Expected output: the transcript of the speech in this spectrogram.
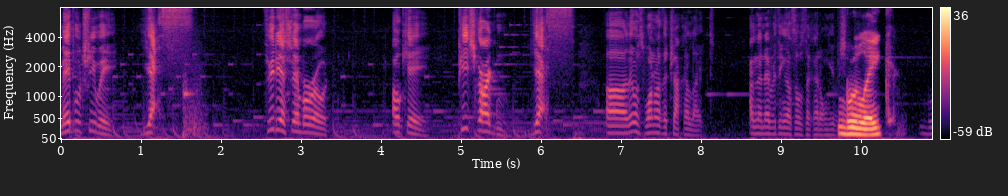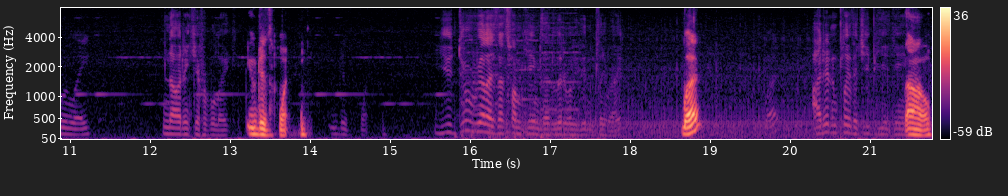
Maple Treeway. Yes. 3DS Rainbow Road. Okay. Peach Garden. Yes. Uh, there was one other track I liked, and then everything else I was like, I don't give a Blue shit. Blue Lake. No, I didn't care for Blue Lake. You disappoint me. You do realize that's from games I literally didn't play, right? What? I didn't play the GBA game. Oh.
